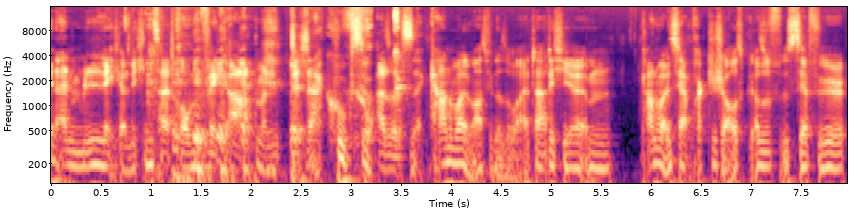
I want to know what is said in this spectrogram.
in, in einem lächerlichen Zeitraum wegatmen. Da, da guckst du, also Karneval war es wieder so weiter. Hatte ich hier, ähm, Karneval ist ja praktisch aus, also ist ja für,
